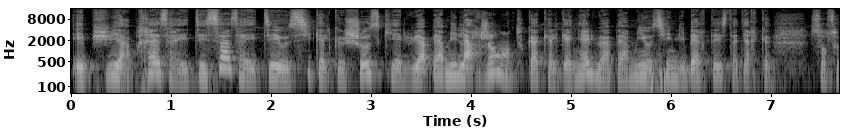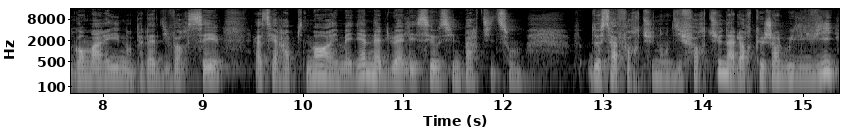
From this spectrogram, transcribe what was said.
Et puis après, ça a été ça. Ça a été aussi quelque chose qui lui a permis l'argent, en tout cas qu'elle gagnait, lui a permis aussi une liberté. C'est-à-dire que son second mari, dont elle a divorcé assez rapidement, Harry elle lui a laissé aussi une partie de son de sa fortune, on dit fortune, alors que Jean-Louis Livy,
